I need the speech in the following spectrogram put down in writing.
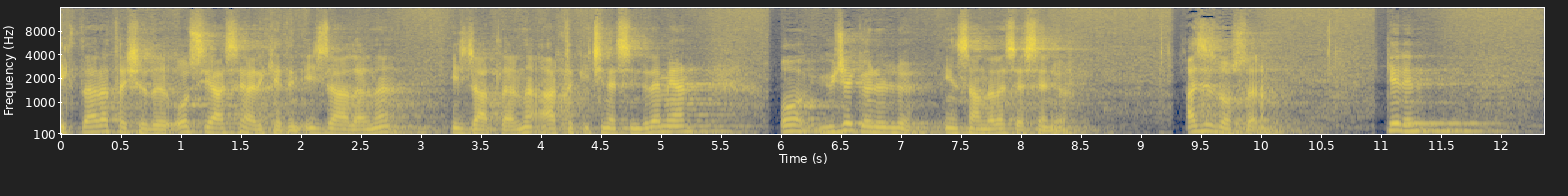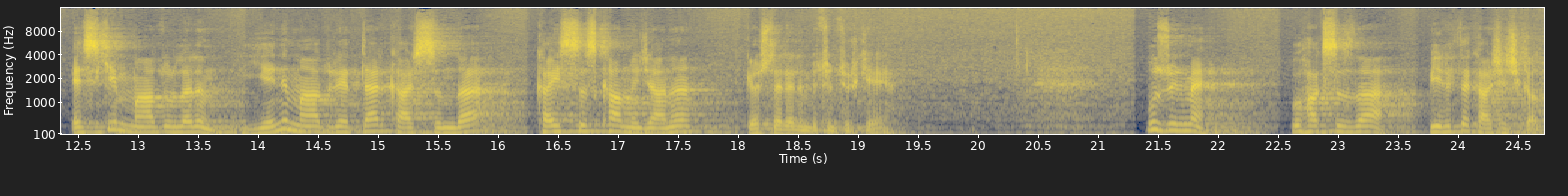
iktidara taşıdığı o siyasi hareketin icralarını, icraatlarını artık içine sindiremeyen o yüce gönüllü insanlara sesleniyorum. Aziz dostlarım, gelin eski mağdurların yeni mağduriyetler karşısında kayıtsız kalmayacağını gösterelim bütün Türkiye'ye. Bu zulme, bu haksızlığa birlikte karşı çıkalım.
